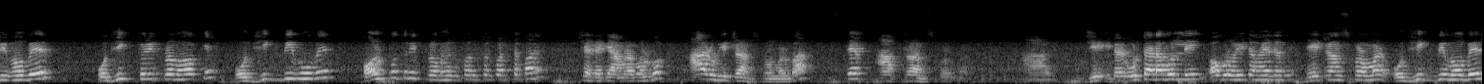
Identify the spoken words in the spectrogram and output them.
বিভবের অধিক তড়িৎ প্রবাহকে অধিক বিভবের অল্প তড়িৎ প্রবাহে রূপান্তর করতে পারে। সেটাকে আমরা বলব আরোহী ট্রান্সফর্মার বা স্টেপ আপ ট্রান্সফর্মার আর যে এটার উল্টাটা বললেই অবরোহিত হয়ে যাবে। যে ট্রান্সফর্মার অধিক বিভবের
